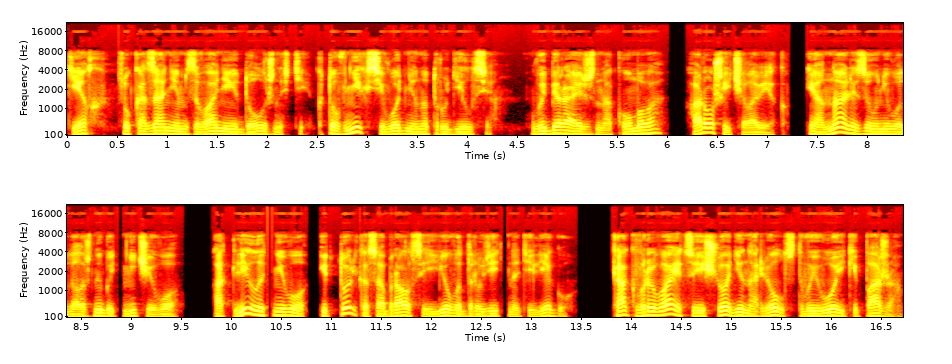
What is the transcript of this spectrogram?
тех с указанием звания и должности, кто в них сегодня натрудился. Выбираешь знакомого, хороший человек, и анализы у него должны быть ничего. Отлил от него и только собрался ее водрузить на телегу. Как врывается еще один орел с твоего экипажа,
